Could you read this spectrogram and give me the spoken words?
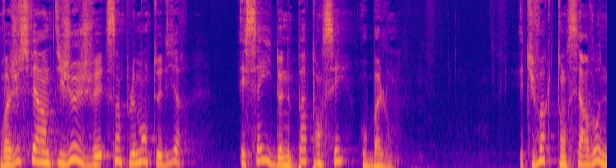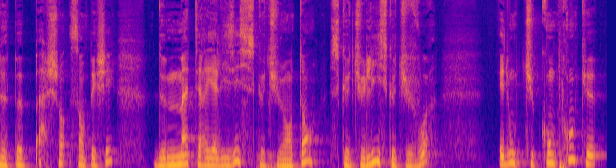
On va juste faire un petit jeu, je vais simplement te dire, essaye de ne pas penser au ballon. Et tu vois que ton cerveau ne peut pas s'empêcher de matérialiser ce que tu entends, ce que tu lis, ce que tu vois. Et donc tu comprends que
